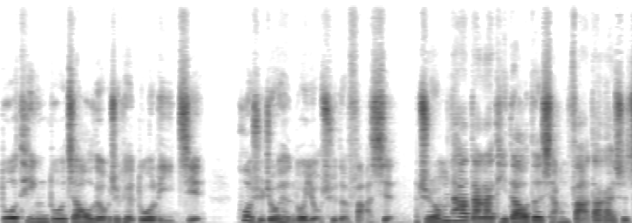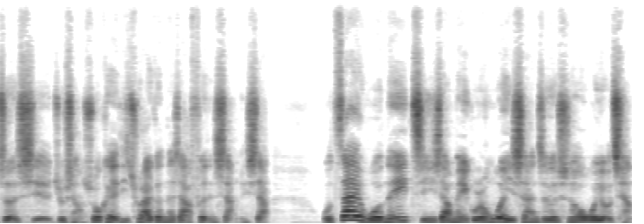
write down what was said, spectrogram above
多听多交流就可以多理解，或许就会很多有趣的发现。卷宗他大概提到的想法大概是这些，就想说可以提出来跟大家分享一下。我在我那一集讲美国人伪善这个时候，我有强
